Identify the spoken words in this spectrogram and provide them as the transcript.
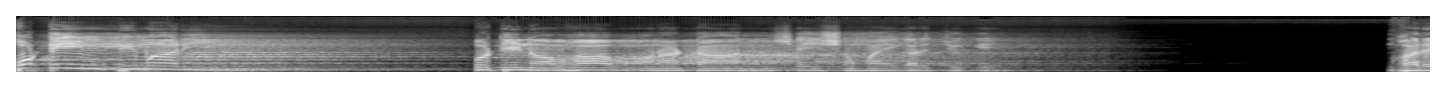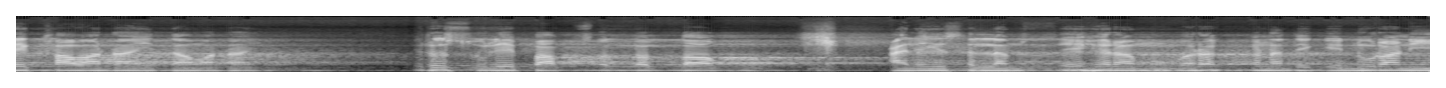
কঠিন বিমারি, কঠিন অভাব অনাটান সেই সময়কার যুগে। ঘরে খাওয়া নাই, দাওয়া নাই। রসুলে পাক সাল্লাহ আলি সাল্লাম চেহারা মুবারকখানা দেখে, নুরানি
